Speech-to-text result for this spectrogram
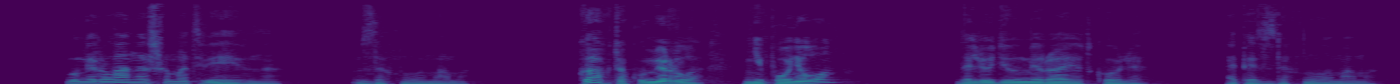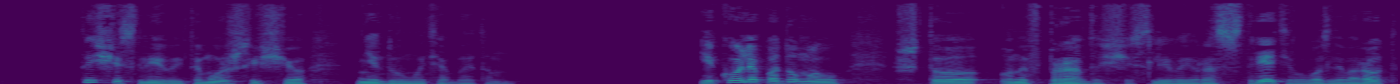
— Умерла наша Матвеевна, — вздохнула мама. — Как так умерла? — не понял он. — Да люди умирают, Коля, — опять вздохнула мама. — Ты счастливый, ты можешь еще не думать об этом. И Коля подумал, что он и вправду счастливый, раз встретил возле ворот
